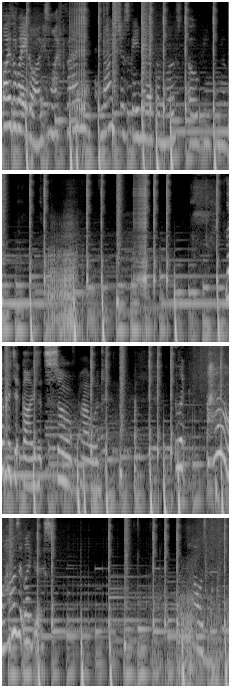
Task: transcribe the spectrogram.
By the way, guys, my friend Nice just gave me like the most OP thing ever. Look at it, guys. It's so overpowered. How is it like this? How is it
